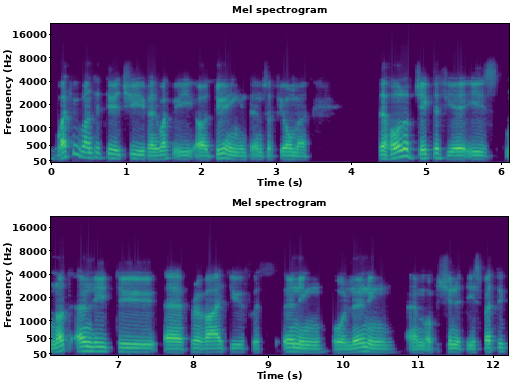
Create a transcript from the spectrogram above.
what we wanted to achieve and what we are doing in terms of Yoma, the whole objective here is not only to uh, provide youth with earning or learning um, opportunities, but to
